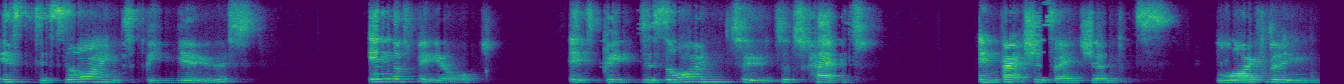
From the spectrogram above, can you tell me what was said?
is designed to be used in the field. It's been designed to detect infectious agents like the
